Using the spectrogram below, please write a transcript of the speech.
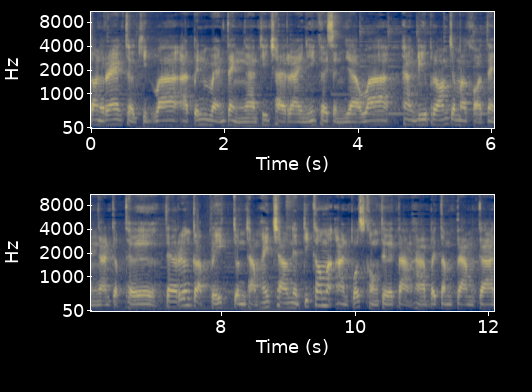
ตอนแรกเธอคิดว่าอาจเป็นแหวนแต่งงานที่ชายรายนี้เคยสัญญาว่า หากดีพร้อมจะมาขอแต่งงานกับเธอ แต่เรื่องกลับพลิกจนทำให้ชาวเน็ตที่เข้ามาอ่านโพสต์ของเธอต่างหาไปตามๆกัน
